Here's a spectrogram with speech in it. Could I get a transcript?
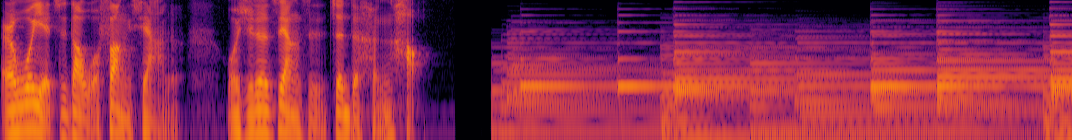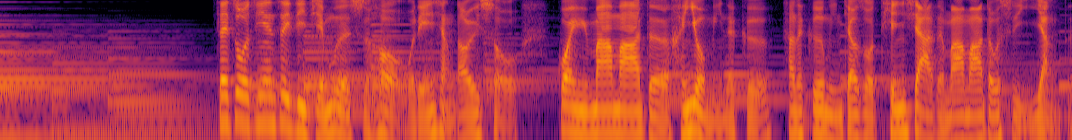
而我也知道我放下了。我觉得这样子真的很好。在做今天这一集节目的时候，我联想到一首关于妈妈的很有名的歌，它的歌名叫做《天下的妈妈都是一样的》。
